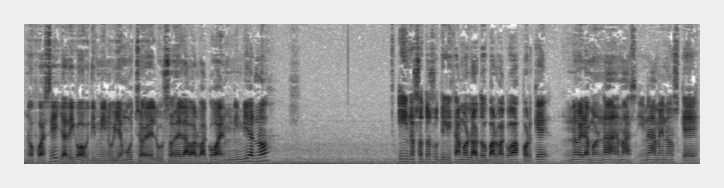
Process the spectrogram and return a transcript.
no fue así, ya digo, disminuye mucho el uso de la barbacoa en invierno. Y nosotros utilizamos las dos barbacoas porque no éramos nada más y nada menos que,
